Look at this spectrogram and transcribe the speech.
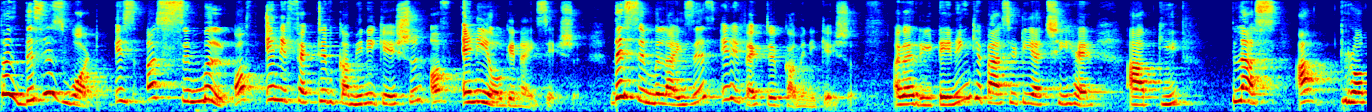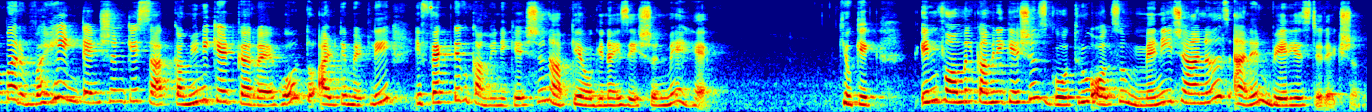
तो this is what is a symbol of ineffective communication of any organisation this symbolises ineffective communication अगर रिटेनिंग कैपेसिटी अच्छी है, आपकी प्लस आप प्रॉपर वही इंटेंशन के साथ कम्युनिकेट कर रहे हो तो अल्टीमेटली इफ़ेक्टिव कम्युनिकेशन आपके ऑर्गेनाइजेशन में है। क्योंकि informal communication go through also many channels and in various direction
